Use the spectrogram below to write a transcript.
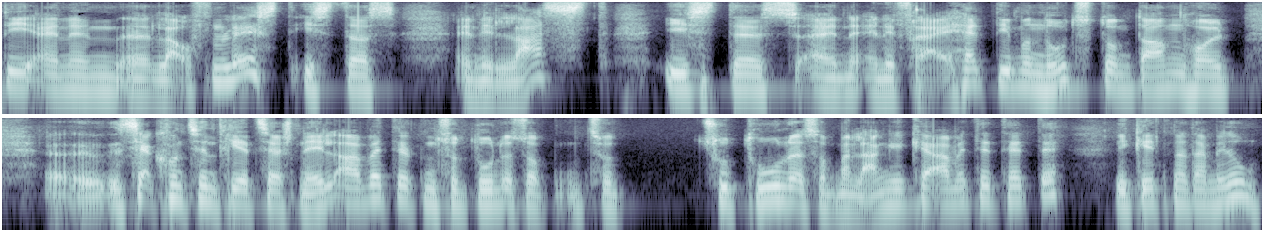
die einen äh, laufen lässt? Ist das eine Last? Ist das eine, eine Freiheit, die man nutzt und dann halt äh, sehr konzentriert, sehr schnell arbeitet und so tun, als ob, zu, zu tun, als ob man lange gearbeitet hätte? Wie geht man damit um?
